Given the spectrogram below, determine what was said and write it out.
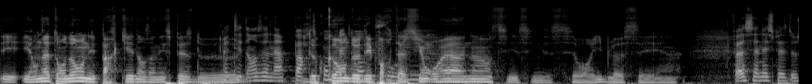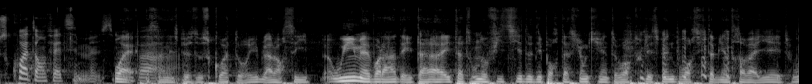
et, et en attendant, on est parqué dans un espèce de Ah, dans un de camp de déportation. pourri. Ouais, non, c'est horrible. C'est Enfin, c'est une espèce de squat en fait. C'est même, ouais, pas... c'est un espèce de squat horrible. Alors c'est oui, mais voilà, et t'as ton officier de déportation qui vient te voir toutes les semaines pour voir si t'as bien travaillé et tout.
